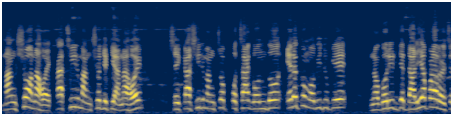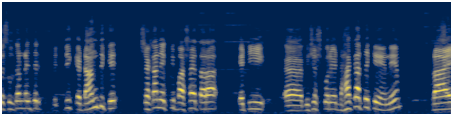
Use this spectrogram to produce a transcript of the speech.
মাংস আনা হয় খাসির মাংস যেটি আনা হয়, সেই কাশির মাংস, পচা গন্ধ, এরকম অভিযোগে নগরীর যে দাঁড়িয়াপাড়া রয়েছে সুলতান ডাইন্সের ঠিক ডান দিকে, সেখানে একটি বাসায় তারা এটি বিশেষ করে ঢাকা থেকে এনে প্রায়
